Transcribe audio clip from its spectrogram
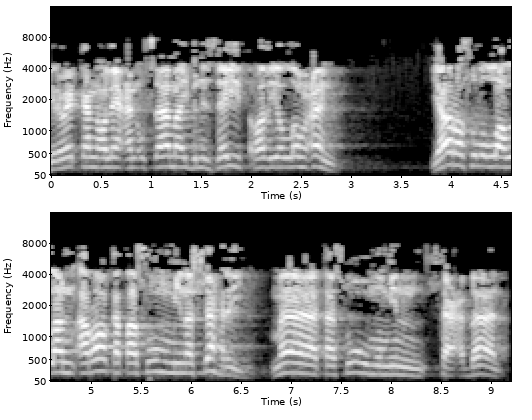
diriwayatkan oleh An Usama ibn Zaid radhiyallahu an, "Ya Rasulullah lan araka tasum min syahri ma tasumu min Sya'ban."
